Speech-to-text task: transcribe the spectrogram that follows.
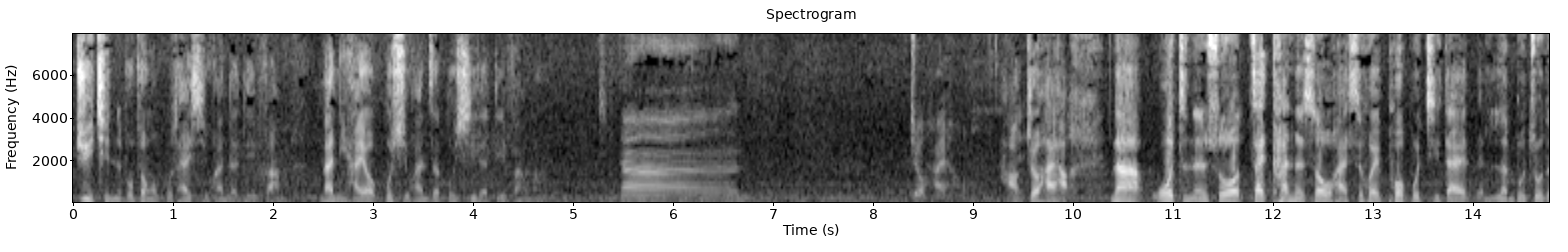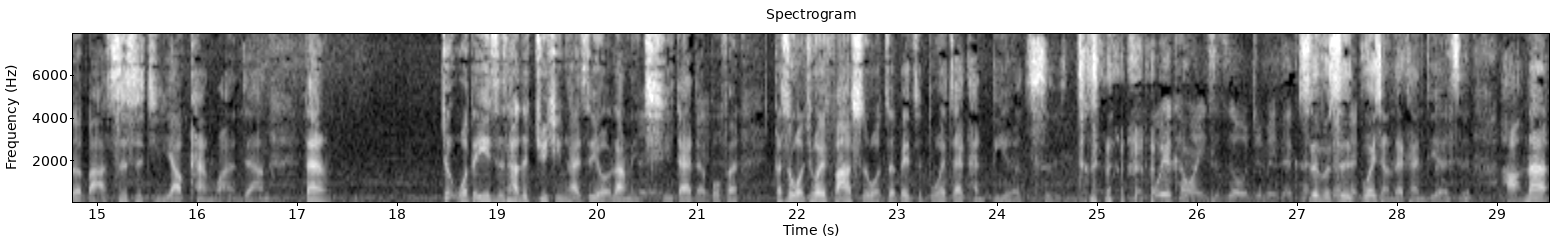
剧情的部分，我不太喜欢的地方。那你还有不喜欢这部戏的地方吗？其他。就还好，好就还好。那我只能说，在看的时候，我还是会迫不及待、忍不住的把四十集要看完这样。但就我的意思，它的剧情还是有让你期待的部分。可是我就会发誓，我这辈子不会再看第二次。我也看完一次之后，我就没再看。是不是不会想再看第二次？好，那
